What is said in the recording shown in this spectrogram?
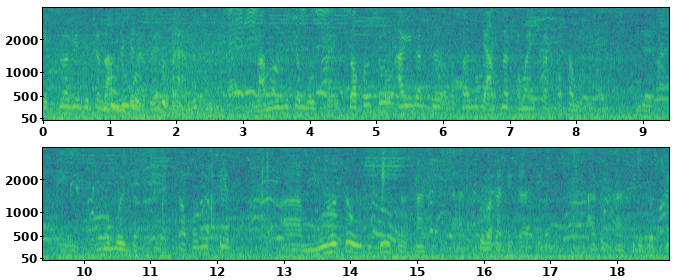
একটু আগে যেটা রামু বলছে রামু যেটা বলছে তখন তো আগেকার যে- যদি আপনার সময়কার কথা বলি যে এই নব্বই দশকে তখন হচ্ছে মূলত উচিতই ছিল সাংস্কৃতিক প্রভাকা টেকা ছিল আর কোনো সাংস্কৃতিক গোষ্ঠী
